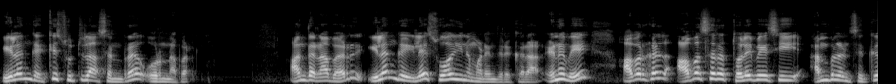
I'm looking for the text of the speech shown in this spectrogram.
இலங்கைக்கு சுற்றுலா சென்ற ஒரு நபர். அந்த நபர் இலங்கையிலே சுவாதீனம் அடைந்திருக்கிறார். எனவே அவர்கள் அவசர தொலைபேசி ஆம்புலன்ஸுக்கு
